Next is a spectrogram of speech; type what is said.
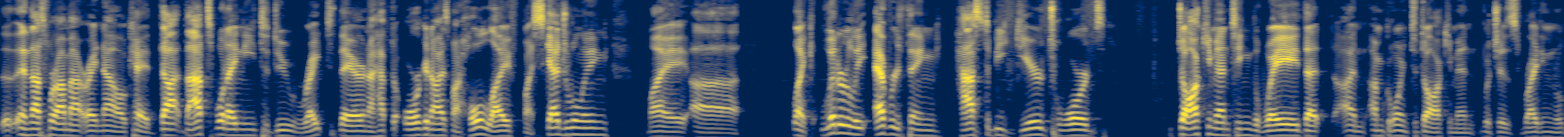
and that's where I'm at right now. Okay, that that's what I need to do right there, and I have to organize my whole life, my scheduling, my uh, like literally everything has to be geared towards documenting the way that I'm, I'm going to document, which is writing the,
